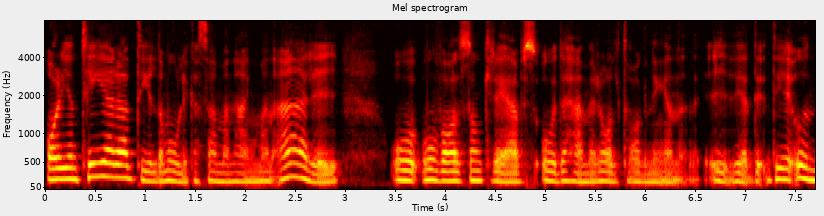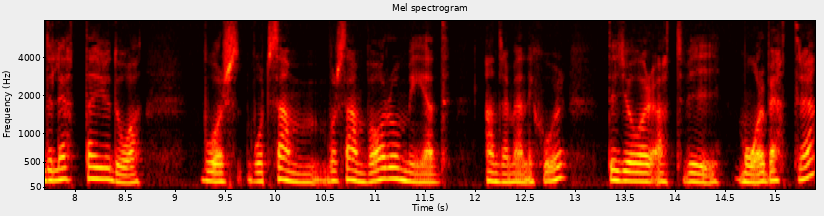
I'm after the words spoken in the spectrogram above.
orienterad till de olika sammanhang man är i och, och vad som krävs och det här med rolltagningen i det, det, det underlättar ju då vår, vårt sam, vår samvaro med andra människor. Det gör att vi mår bättre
